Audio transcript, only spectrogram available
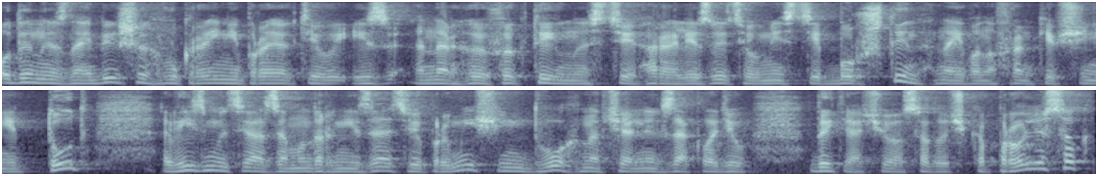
Один із найбільших в Україні проєктів із енергоефективності реалізується у місті Бурштин на Івано-Франківщині. Тут візьметься за модернізацію приміщень двох навчальних закладів дитячого садочка Пролісок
